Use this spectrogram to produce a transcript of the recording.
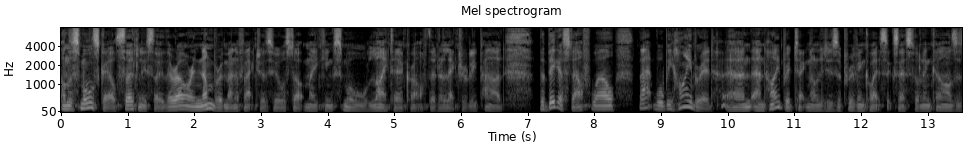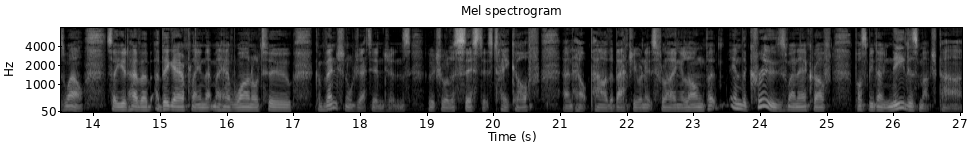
On the small scale, certainly so. There are a number of manufacturers who will start making small, light aircraft that are electrically powered. The bigger stuff, well, that will be hybrid, and, and hybrid technologies are proving quite successful in cars as well. So you'd have a, a big airplane that may have one or two conventional jet engines, which will assist its takeoff and help power the battery when it's flying along. But in the cruise, when aircraft possibly don't need as much power,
